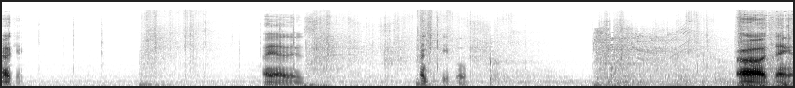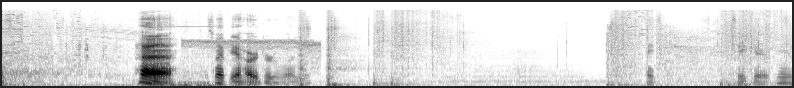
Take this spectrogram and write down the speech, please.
okay. Oh yeah, there's a bunch of people. Oh, dang it. Huh. This might be a harder one. I take care of him.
